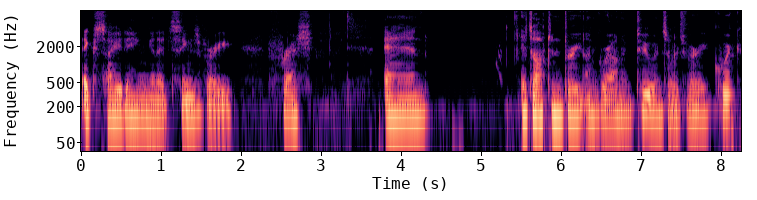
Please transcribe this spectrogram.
exciting and it seems very fresh. And it's often very ungrounded too, and so it's very quick.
